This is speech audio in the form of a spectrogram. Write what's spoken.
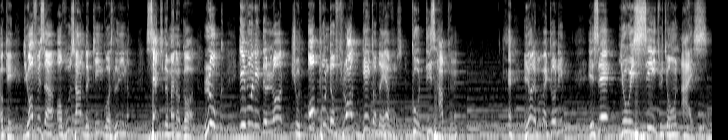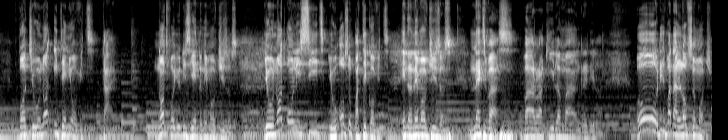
Okay, the officer of whose hand the king was leaning said to the man of God, Look, even if the Lord should open the floodgate of the heavens, could this happen? you know what the prophet told him? He said, You will see it with your own eyes, but you will not eat any of it. Guy, not for you this year in the name of Jesus. You will not only see it, you will also partake of it in the name of Jesus. Next verse. Oh, this is what I love so much.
